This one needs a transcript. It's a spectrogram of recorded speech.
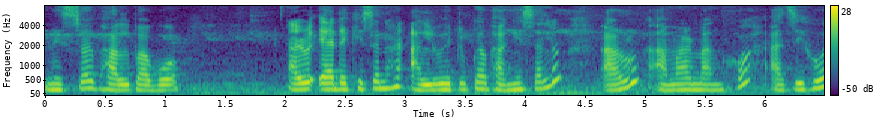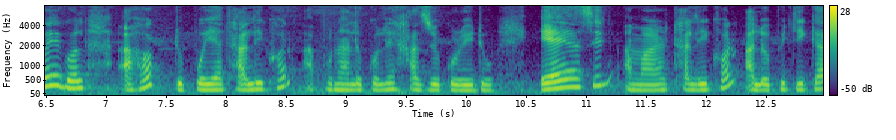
নিশ্চয় ভাল পাব। আৰু এয়া দেখিছে নহয় আলু এটুকুৰা ভাঙি চালোঁ আৰু আমাৰ মাংস আজি হৈয়ে গ'ল। আহক দুপৰীয়া থালিখন আপোনালোকলৈ সাজু কৰি দিওঁ। এয়াই আছিল আমাৰ থালিখন আলু পিটিকা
